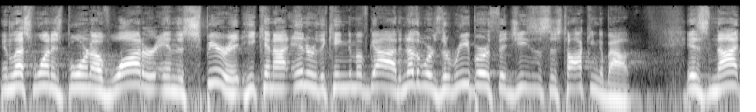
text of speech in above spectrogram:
unless one is born of water and the Spirit, he cannot enter the kingdom of God. In other words, the rebirth that Jesus is talking about is not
